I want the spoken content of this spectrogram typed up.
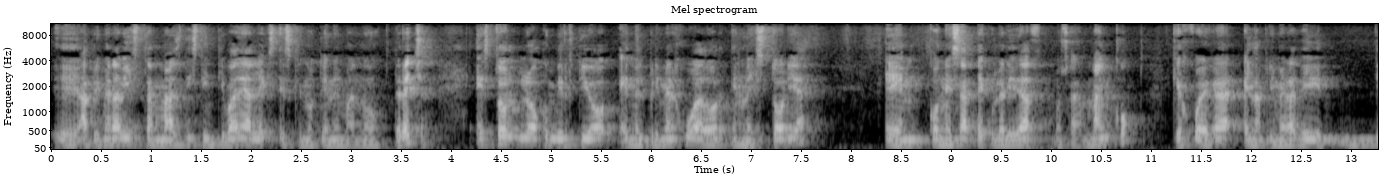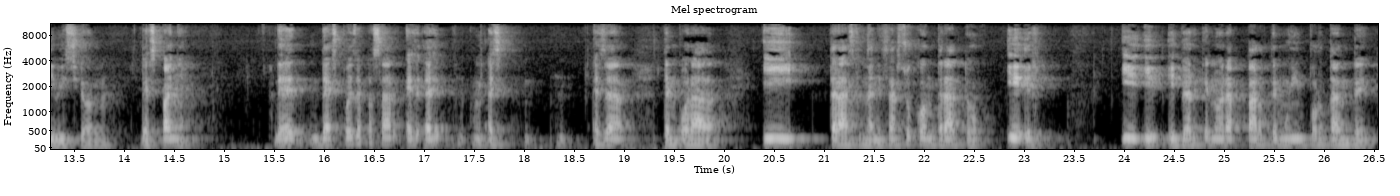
eh, a, primera vista más distintiva de Alex es que no tiene mano derecha. Esto lo convirtió en el primer jugador en la historia em, con esa peculiaridad, o sea, manco, que juega en la primera división de España. después de pasar esa temporada y tras finalizar su contrato y, y, y, ver que no era parte muy importante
